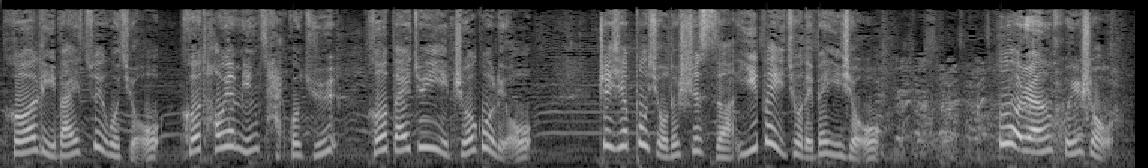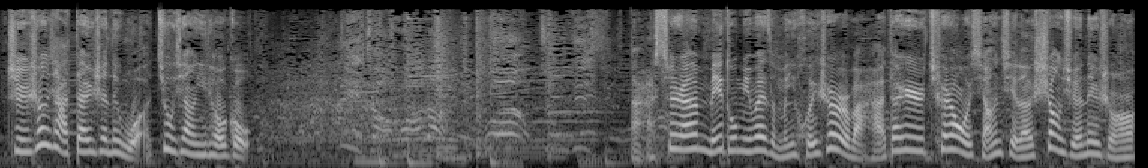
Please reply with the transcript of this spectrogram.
和李白醉过酒，和陶渊明采过菊，和白居易折过柳。这些不朽的诗词啊，一背就得背一宿。愕然回首，只剩下单身的我，就像一条狗。”啊，虽然没读明白怎么一回事儿吧，哈，但是却让我想起了上学那时候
